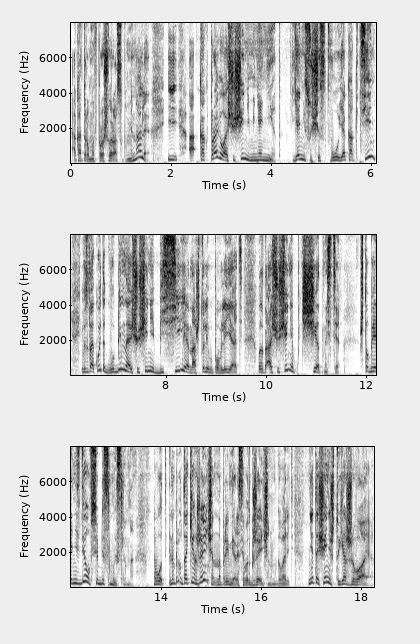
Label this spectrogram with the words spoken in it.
о котором мы в прошлый раз упоминали. И, а, как правило, ощущения «меня нет». Я не существую, я как тень, и вот это какое-то глубинное ощущение бессилия на что-либо повлиять. Вот это ощущение тщетности. Что бы я ни сделал, все бессмысленно. Вот. И, например, у таких женщин, например, если вот к женщинам говорить, нет ощущения, что я живая.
